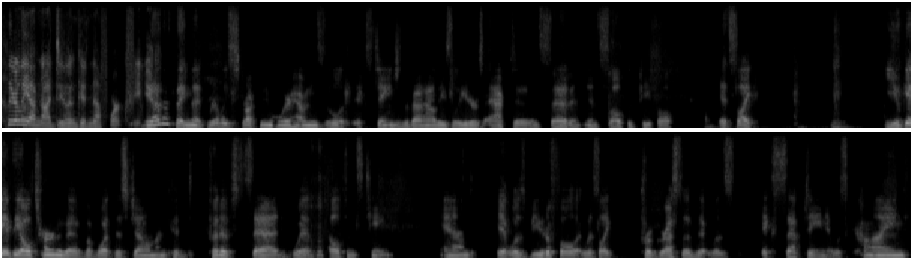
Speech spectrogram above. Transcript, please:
clearly, uh, I'm not doing good enough work for you. The other thing that really struck me when we were having these little exchanges about how these leaders acted and said and insulted people, it's like you gave the alternative of what this gentleman could could have said with mm-hmm. Elton's team. And it was beautiful. It was like progressive. It was accepting. It was kind.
